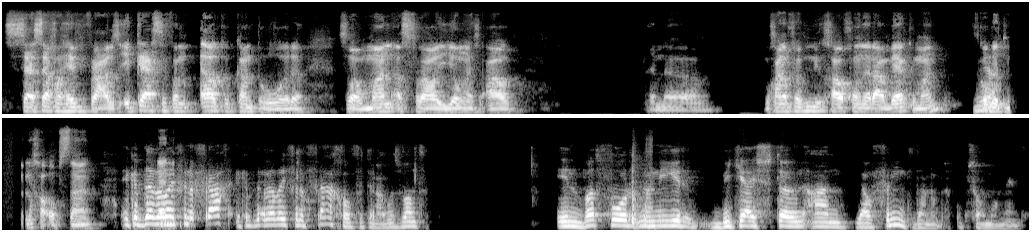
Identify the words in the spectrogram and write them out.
zij zijn gewoon heavy verhalen. Dus ik krijg ze van elke kant te horen. Zowel man als vrouw, jong als oud. En uh, we gaan er nu gaan we gewoon eraan werken, man. Ik hoop ja. dat we gaan opstaan. Ik heb daar wel even een vraag. Ik heb daar wel even een vraag over trouwens. Want in wat voor manier bied jij steun aan jouw vriend dan op, op zo'n moment?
